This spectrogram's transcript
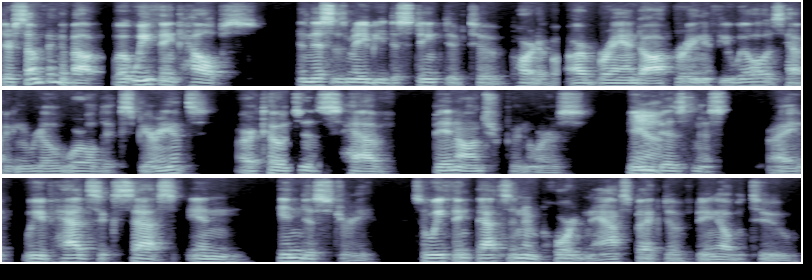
There's something about what we think helps, and this is maybe distinctive to part of our brand offering, if you will, is having real world experience. Our coaches have been entrepreneurs in yeah. business, right? We've had success in industry. So we think that's an important aspect of being able to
